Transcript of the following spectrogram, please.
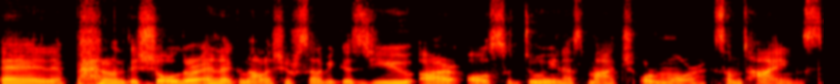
and pat on the shoulder and acknowledge yourself because you are also doing as much or more sometimes.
